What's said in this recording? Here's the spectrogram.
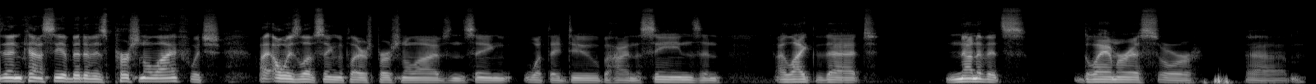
then kind of see a bit of his personal life, which I always love seeing the players' personal lives and seeing what they do behind the scenes, and I like that none of it's glamorous or um,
